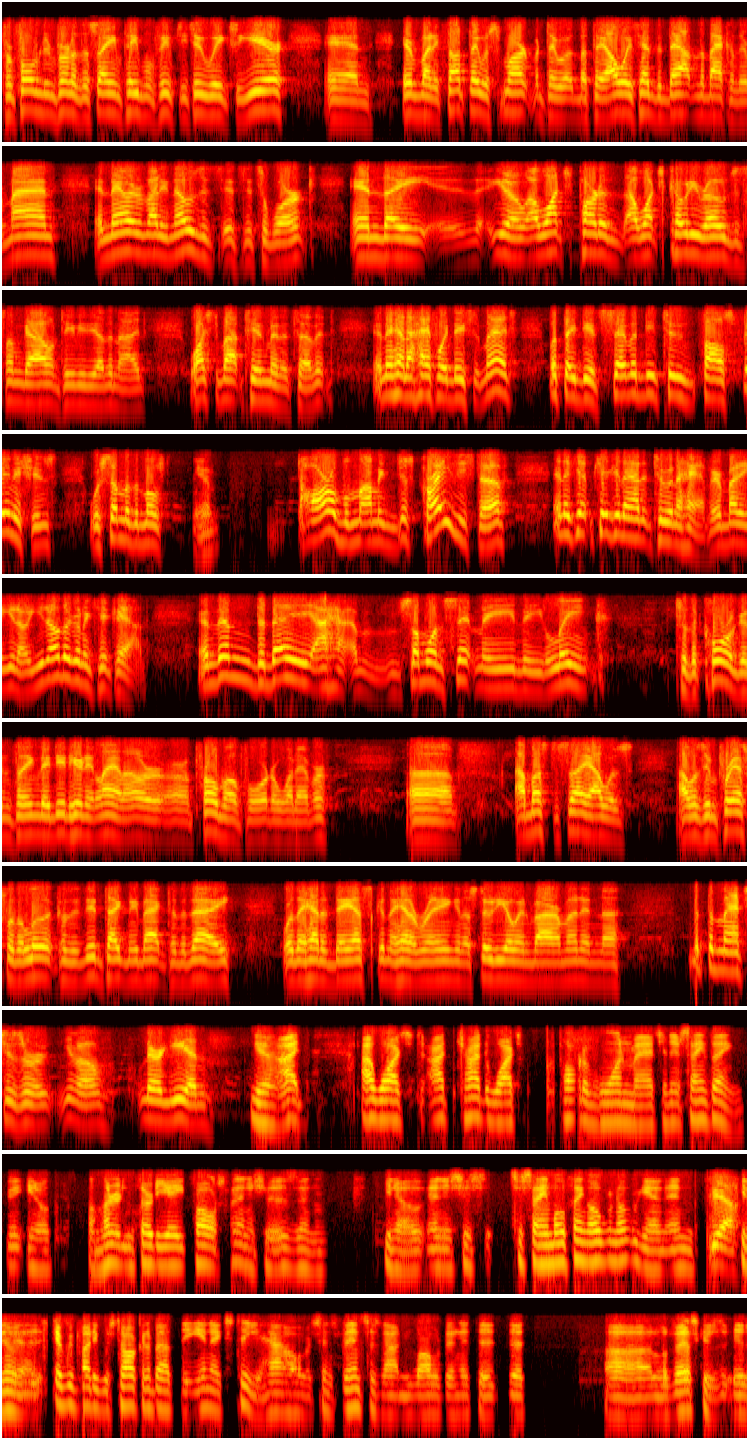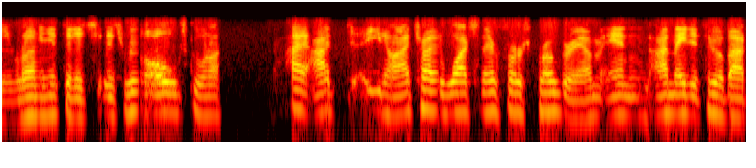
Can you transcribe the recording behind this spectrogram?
performed in front of the same people 52 weeks a year, and everybody thought they were smart, but they were but they always had the doubt in the back of their mind, and now everybody knows it's it's it's a work, and they, you know, I watched part of I watched Cody Rhodes and some guy on TV the other night, watched about 10 minutes of it, and they had a halfway decent match, but they did 72 false finishes with some of the most Yep. horrible, I mean, just crazy stuff, and they kept kicking out at two and a half. Everybody, you know, you know they're going to kick out. And then today, I ha- someone sent me the link to the Corgan thing they did here in Atlanta, or, or a promo for it, or whatever. Uh, I must say, I was I was impressed with the look because it did take me back to the day where they had a desk and they had a ring and a studio environment, and uh, but the matches are, you know, there again. Yeah, I I watched. I tried to watch part of one match, and it's same thing. You know, 138 false finishes, and you know, and it's just it's the same old thing over and over again. And Yeah, you know, yeah. everybody was talking about the NXT, how since Vince is not involved in it, that that uh, Levesque is is running it, that it's it's real old school. And I, I, you know, I tried to watch their first program, and I made it through about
